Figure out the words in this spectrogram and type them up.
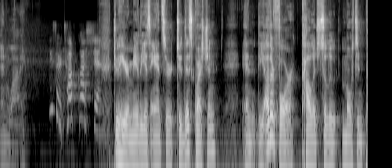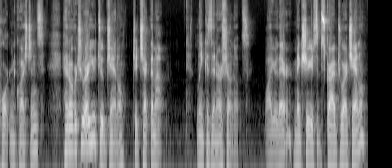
and why? These are tough questions. To hear Amelia's answer to this question and the other four College Salute most important questions, head over to our YouTube channel to check them out. Link is in our show notes. While you're there, make sure you subscribe to our channel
